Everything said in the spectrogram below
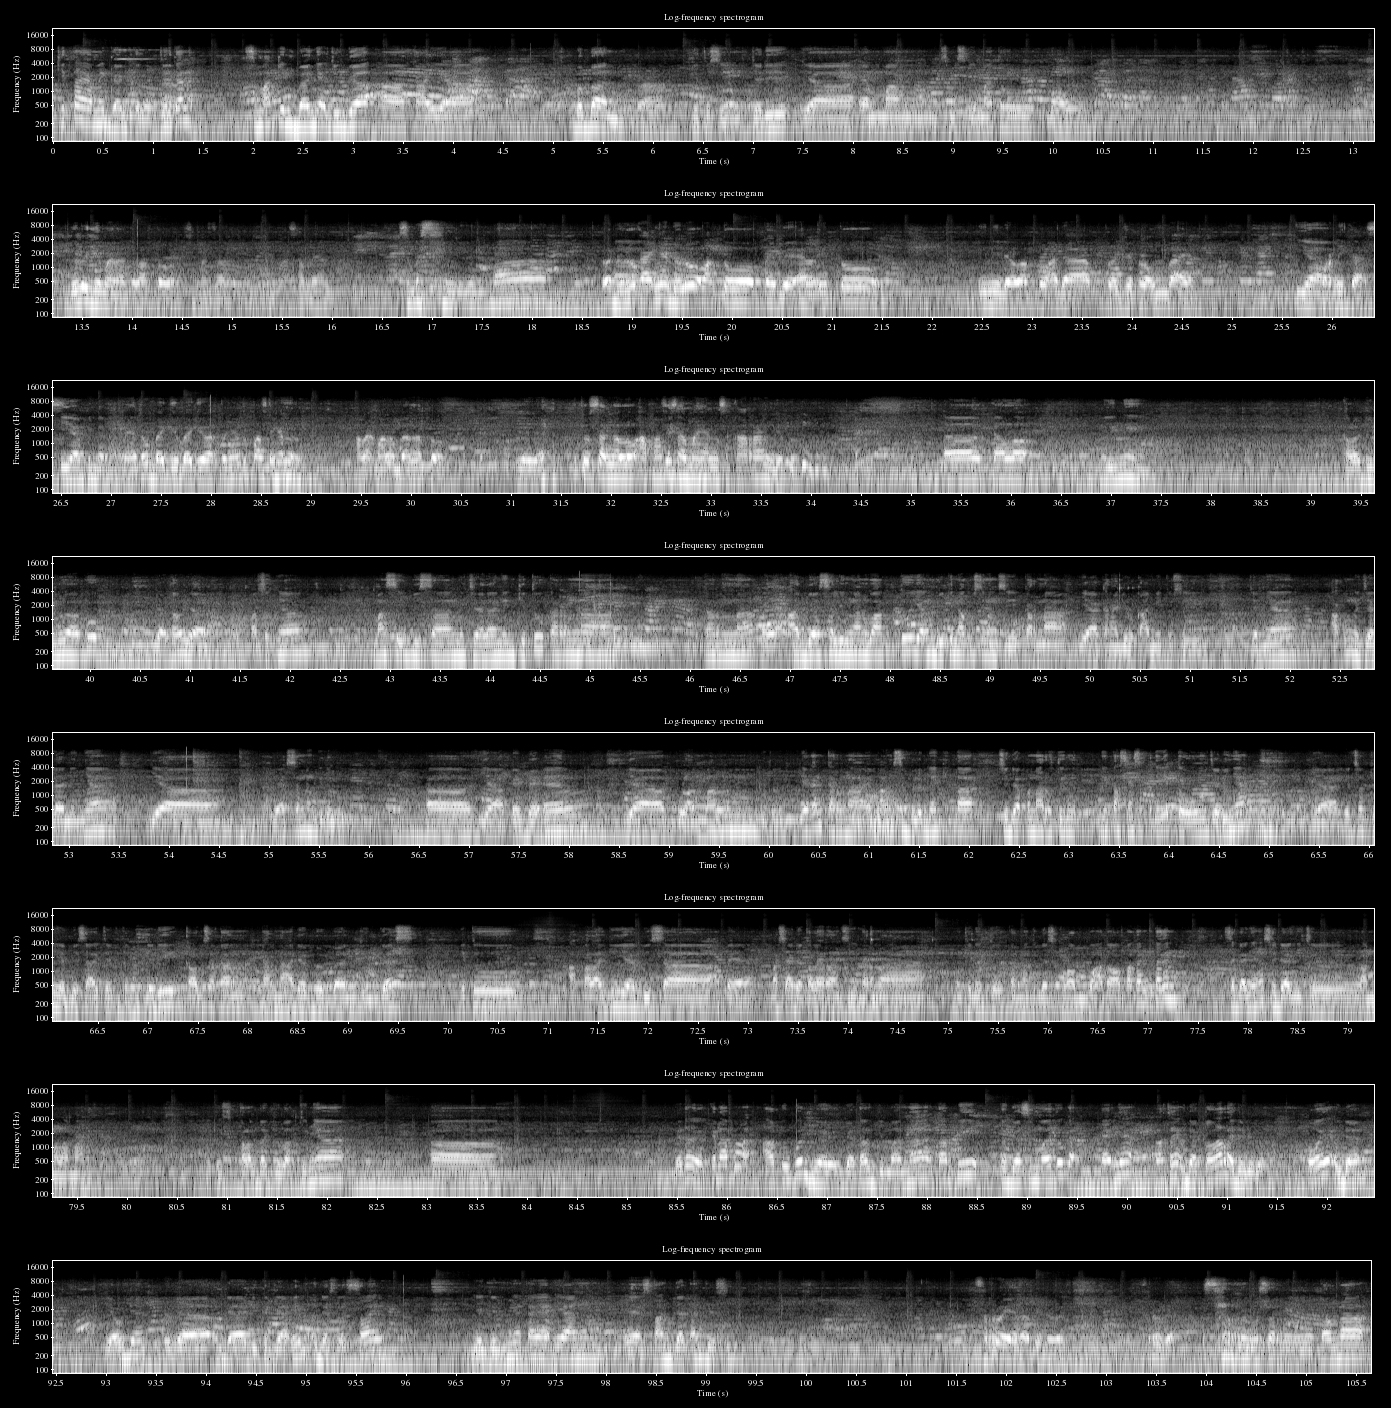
kita yang megang gitu loh. Jadi kan semakin banyak juga eh, kayak beban Nah, gitu sih. Jadi ya emang semester 5 itu mau dulu gimana tuh waktu semester 5 sampean semester 5 Oh dulu kayaknya dulu waktu PBL itu ini deh waktu ada project lomba ya Iya. Kornikas. Iya bener. Nah itu bagi-bagi waktunya tuh pasti kan sampai malam banget tuh. Iya iya. Itu sengeluh apa sih sama yang sekarang gitu? Eh, kalau gini kalau dulu aku nggak tahu ya maksudnya masih bisa ngejalanin gitu karena karena apa ya ada selingan waktu yang bikin aku seneng sih karena ya karena di UKM itu sih. Jadinya aku ngejalaninnya ya ya seneng gitu loh. Eh, ya PBL ya pulang malam gitu. Ya kan karena emang sebelumnya kita sudah pernah rutinitas yang seperti itu jadinya ya it's okay ya biasa aja gitu. Jadi kalau misalkan karena ada beban tugas itu apalagi ya bisa apa ya masih ada toleransi karena mungkin itu karena tugas kelompok atau apa. Kan kita kan seenggaknya sudah nyicil lama-lama. Gitu. Kalau bagi waktunya tau ya, kenapa? Aku pun juga gak tahu gimana tapi tugas semua itu ka- kayaknya rasanya udah kelar aja gitu. Pokoknya udah ya udah udah udah dikerjain udah selesai. Ya jadinya kayak yang ya standar aja sih Seru ya tapi dulu. Seru gak? seru seru. Karena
